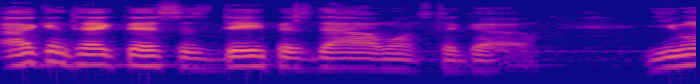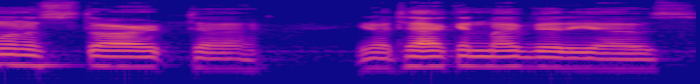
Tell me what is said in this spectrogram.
I can take this as deep as Dow wants to go. You want to start uh, you know, attacking my videos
